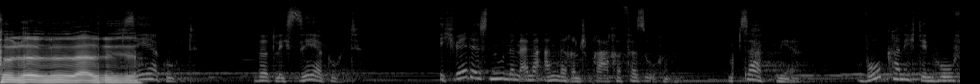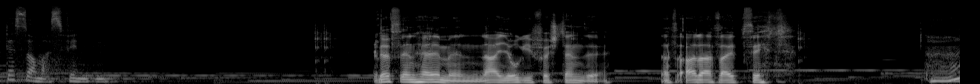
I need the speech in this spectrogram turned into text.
Sehr gut. Wirklich sehr gut. Ich werde es nun in einer anderen Sprache versuchen. Sagt mir, wo kann ich den Hof des Sommers finden? Riss in Helmen, na Yogi Verstände. Das Ada seit 10. Hä?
